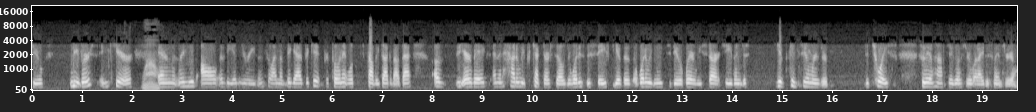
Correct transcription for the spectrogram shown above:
to reverse and cure wow. and remove all of the injuries. And so I'm a big advocate, proponent, we'll probably talk about that, of the airbags and then how do we protect ourselves or what is the safety of those or what do we need to do, where do we start to even just give consumers or the choice so they don't have to go through what I just went through.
